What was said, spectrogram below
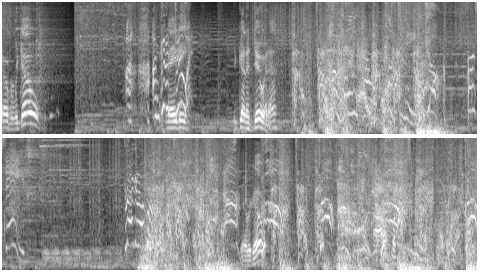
Over we go. Uh, I'm gonna Maybe. do it! You're gonna do it, huh? Holy power, come to me. First aid. Drag it over! There we go. Holy power, come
